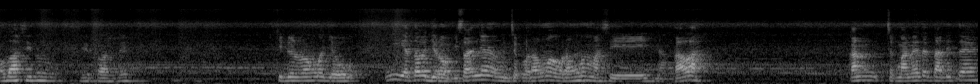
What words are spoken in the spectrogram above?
Oh bahas itu gitu nanti. Kidun orang mah jauh ini gak tahu jero pisannya uncek orang mah orang mah masih dangkal lah kan cek mana teh tadi teh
